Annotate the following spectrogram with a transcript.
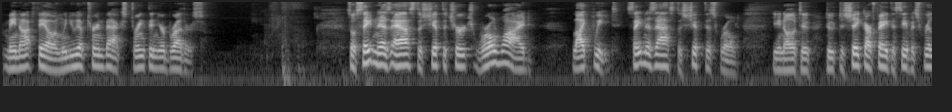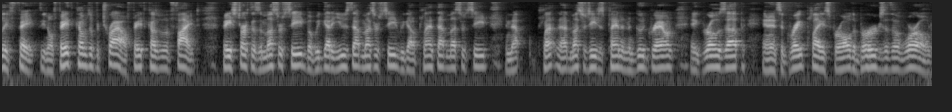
may not fail, and when you have turned back, strengthen your brothers. So Satan has asked to shift the church worldwide like wheat. Satan has asked to shift this world, you know, to, to, to shake our faith, to see if it's really faith. You know, faith comes with a trial, faith comes with a fight. Faith starts as a mustard seed, but we got to use that mustard seed. We got to plant that mustard seed, and that plant that mustard seed is planted in good ground it grows up and it's a great place for all the birds of the world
